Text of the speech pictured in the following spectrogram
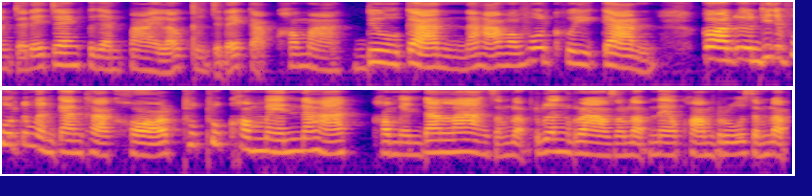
มันจะได้แจ้งเตือนไป แล้วคุณจะได้กลับเข้ามาดูกันนะคะ มาพูดคุยกัน ก่อนอื่นที่จะพูดก็เหมือนกันค่ะ ขอทุกๆคอมเมนต์นะคะคอมเมนต์ด้านล่างสำหรับเรื่องราวสำหรับแนวความรู้สำหรับ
